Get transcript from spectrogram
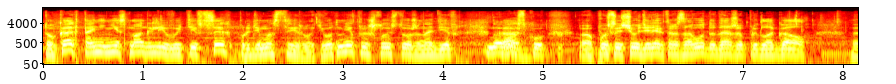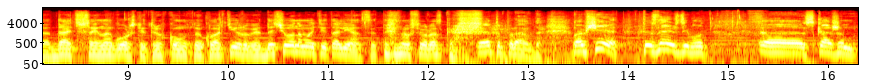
то как-то они не смогли выйти в цех продемонстрировать. И вот мне пришлось тоже, надев ну, каску, э, после чего директор завода даже предлагал дать в Саяногорске трехкомнатную квартиру. Говорит, да чего нам эти итальянцы? Ты нам все расскажешь. Это правда. Вообще, ты знаешь, Дим, вот, э, скажем,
